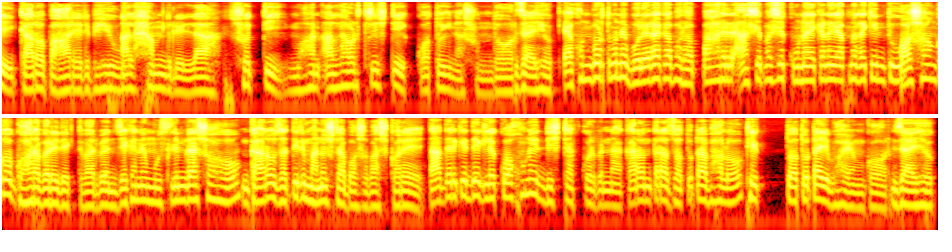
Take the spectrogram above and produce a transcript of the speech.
এই কারও পাহাড়ের ভিউ। আলহামদুলিল্লাহ, সত্যি মহান আল্লাহর সৃষ্টি কতই না সুন্দর। যাই হোক এখন বর্তমানে বলে রাখা ভালো, পাহাড়ের আশেপাশে কোনায় কানায় আপনারা কিন্তু অসংখ্য ঘর বাড়ি দেখতে পারবেন, যেখানে মুসলিমরা সহ গারো জাতির মানুষরা বসবাস করে। তাদেরকে দেখলে কখনোই ডিস্টার্ব করবেন না, কারণ তারা যতটা ভালো, ঠিক ততটাই ভয়ঙ্কর। যাই হোক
